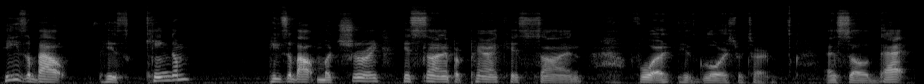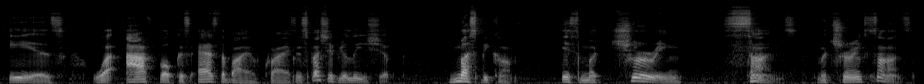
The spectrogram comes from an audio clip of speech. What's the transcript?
He's about his kingdom. He's about maturing his son and preparing his son for his glorious return. And so that is what our focus as the body of Christ, especially if your leadership, must become. It's maturing sons, maturing sons.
